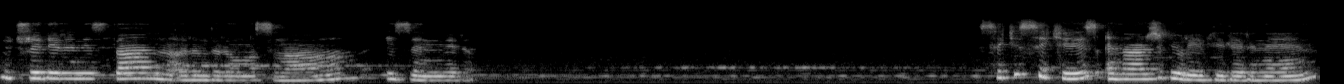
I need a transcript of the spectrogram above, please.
hücrelerinizden arındırılmasına izin verin. Sekiz sekiz enerji görevlilerinin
